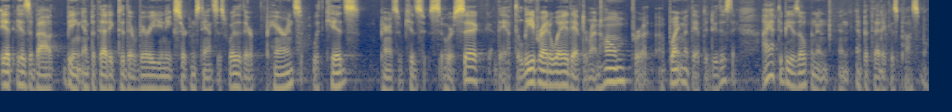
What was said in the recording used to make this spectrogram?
it is about being empathetic to their very unique circumstances, whether they're parents with kids, parents of kids who are sick, they have to leave right away, they have to run home for an appointment, they have to do this. I have to be as open and, and empathetic as possible.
